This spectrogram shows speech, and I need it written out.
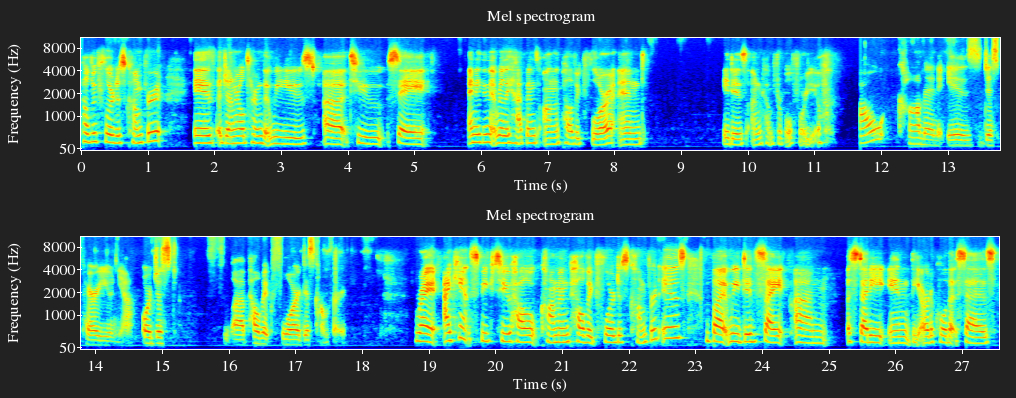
Pelvic floor discomfort is a general term that we use uh, to say anything that really happens on the pelvic floor and it is uncomfortable for you. How common is dyspareunia or just uh, pelvic floor discomfort? Right. I can't speak to how common pelvic floor discomfort is, but we did cite um, a study in the article that says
